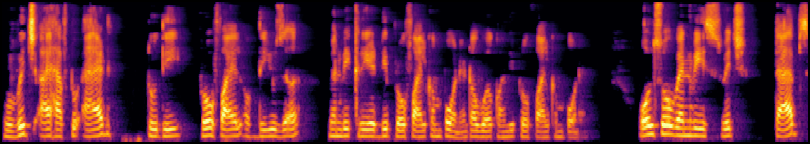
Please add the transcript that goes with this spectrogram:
which I have to add to the profile of the user when we create the profile component or work on the profile component. Also when we switch tabs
